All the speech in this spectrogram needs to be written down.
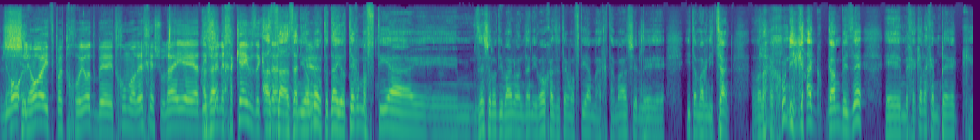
לאור, ש- לאור ההתפתחויות בתחום הרכש, אולי אה, עדיף שנחכה עם זה קצת. אז, אני כן. אומר, אתה יודע, יותר מפתיע, אה, זה שלא דיברנו על דני רוחס, יותר מפתיע מההחתמה של אה, איתמר ניצן. אבל אנחנו ניגע גם בזה. אה, מחכה לכם פרק אה,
